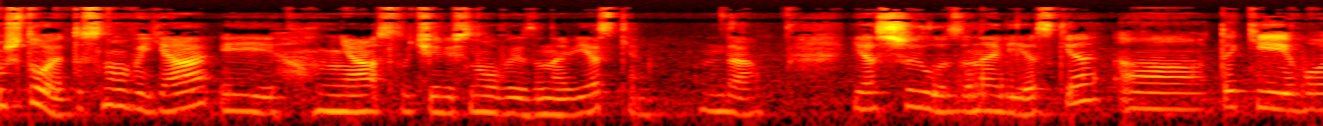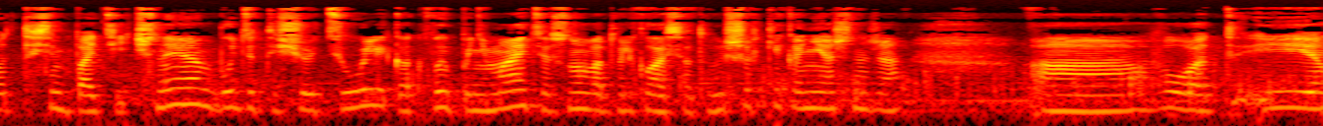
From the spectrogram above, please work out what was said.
Ну что, это снова я, и у меня случились новые занавески. Да, я сшила занавески, э, такие вот симпатичные. Будет еще тюли, как вы понимаете, снова отвлеклась от вышивки, конечно же. А, вот, и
